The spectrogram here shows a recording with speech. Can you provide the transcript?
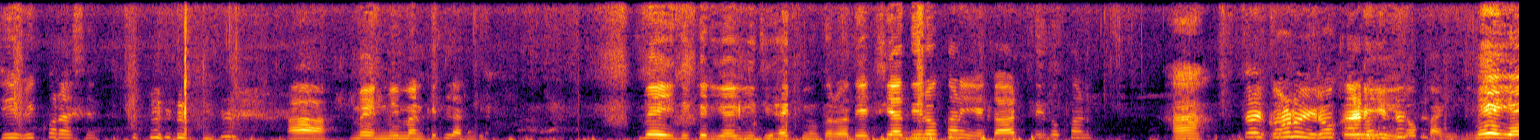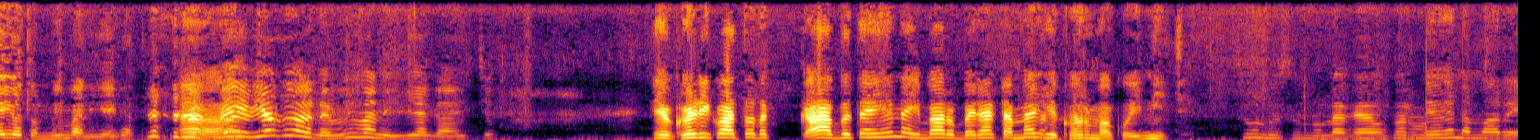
જી વિકોરાશે હા મેન વિમાન કેટલાક દી. બે દીકરી આવી હતી હાથનું કરવા. એક સ્યાદી રોકાણી એક આરતી રોકાણી. હા. તો ઘણું રોકાણી. રોકાણી. મેં આવ્યો તો મીમાની મહેમાની આવ્યા. હા. મેં વ્યાગો ને મીમાની વ્યાગા છે. એ ઘડીક વાત તો આ બધા હે ને એ બારોબાર આટા મારીએ ઘરમાં કોઈ નીચે સુનું સૂનું લગાવો ઘરમાં. હે ને મારે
